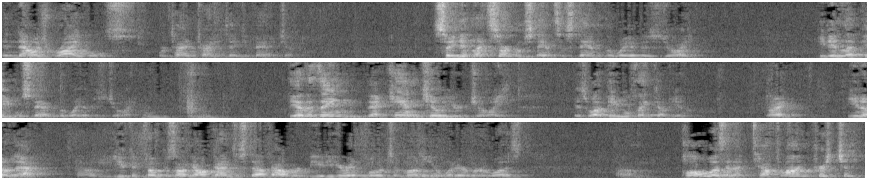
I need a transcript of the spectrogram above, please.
and now his rivals were trying, trying to take advantage of him. So he didn't let circumstances stand in the way of his joy. He didn't let people stand in the way of his joy. The other thing that can kill your joy is what people think of you, right? You know that. Um, you can focus on all kinds of stuff, outward beauty or influence or money or whatever it was. Um, Paul wasn't a Teflon Christian,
